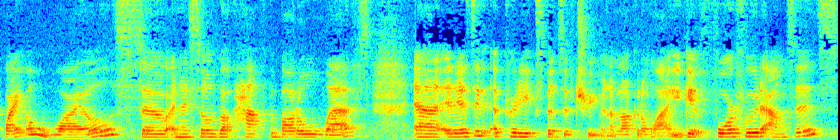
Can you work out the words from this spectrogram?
quite a while so and I still have about half the bottle left. Uh, it is a, pretty expensive treatment I'm not gonna lie. You get four fluid ounces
